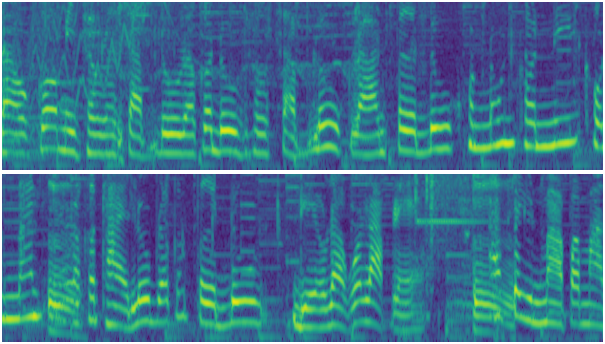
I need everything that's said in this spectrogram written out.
เราก็มีโทรศัพท์ดูแล้วก็ดูโทรศัพท์ลูกหลานเปิดดูคนนู้นคนนี้คนนั้นแล้วก็ถ่ายรูปแล้วก็เปิดดู เดี๋ยวเราก็หลับแล้วอืมถ้าตื่นมาประมาณ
